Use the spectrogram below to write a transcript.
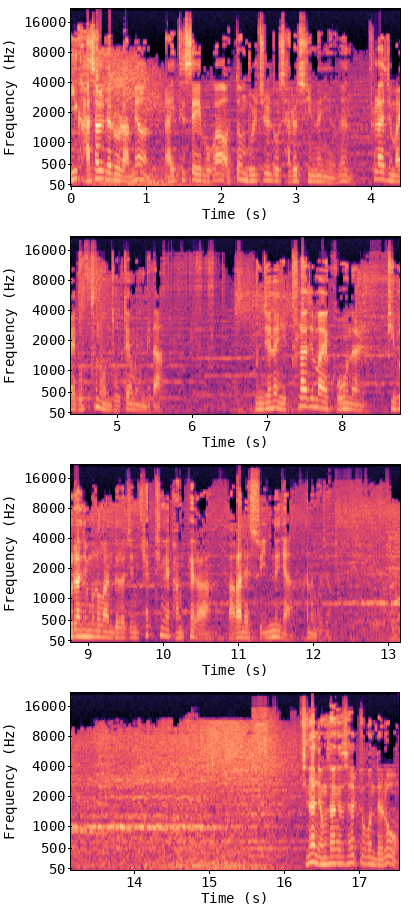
이 가설대로라면 라이트 세이버가 어떤 물질도 자를 수 있는 이유는 플라즈마의 높은 온도 때문입니다. 문제는 이 플라즈마의 고온을 비브라늄으로 만들어진 캡틴의 방패가 막아낼 수 있느냐 하는 거죠. 지난 영상에서 살펴본 대로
